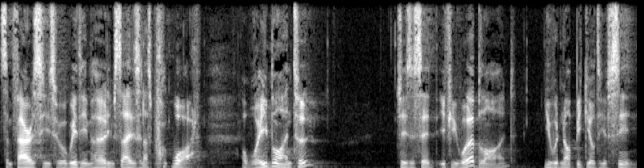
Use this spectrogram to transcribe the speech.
Some Pharisees who were with him heard him say this and asked, What? Are we blind too? Jesus said, If you were blind, you would not be guilty of sin.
